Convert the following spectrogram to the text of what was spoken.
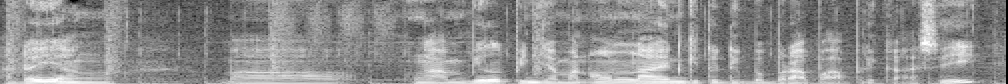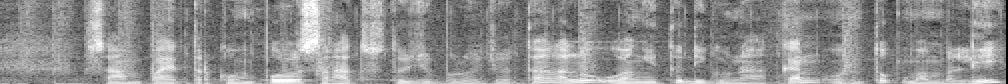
Ada yang mengambil pinjaman online gitu di beberapa aplikasi sampai terkumpul 170 juta, lalu uang itu digunakan untuk membeli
